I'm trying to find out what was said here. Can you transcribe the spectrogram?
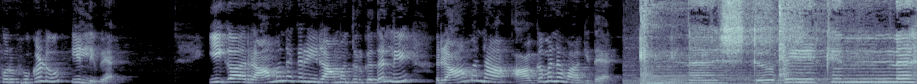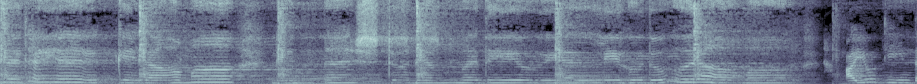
ಕುರುಹುಗಳು ಇಲ್ಲಿವೆ. ಈಗ ರಾಮನಗರಿ ರಾಮದುರ್ಗದಲ್ಲಿ ರಾಮನ ಆಗಮನವಾಗಿದೆ. ಇನ್ನಷ್ಟು ಬೇಕೆನ್ನ ಹೃದಯಕ್ಕೆ ರಾಮ ನಿನ್ನಷ್ಟು ನೆಮ್ಮದಿಯು ಎಲ್ಲಿಹುದು ರಾಮ. ಅಯೋಧ್ಯೆಯಿಂದ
